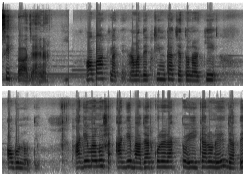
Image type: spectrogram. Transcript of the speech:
সিট পাওয়া যায় না। অবাক লাগে আমাদের চিন্তা চেতনার কি অবনতি। আগে মানুষ আগে বাজার করে রাখতো এই কারণে যাতে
